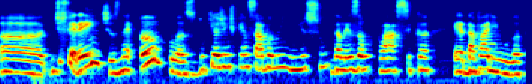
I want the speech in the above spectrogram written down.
uh, diferentes, né, amplas, do que a gente pensava no início da lesão clássica é, da varíola,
